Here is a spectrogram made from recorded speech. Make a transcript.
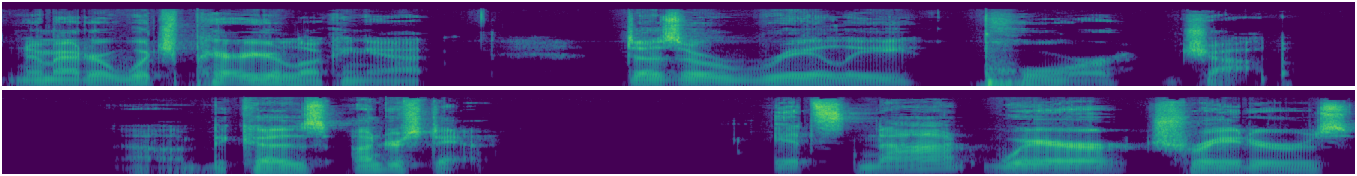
no matter which pair you're looking at, does a really poor job. Uh, because understand, it's not where traders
